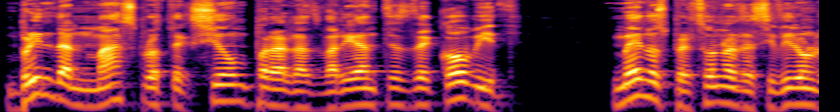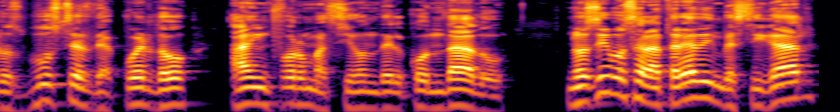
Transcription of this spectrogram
brindan más protección para las variantes de COVID. Menos personas recibieron los boosters de acuerdo a información del condado. Nos dimos a la tarea de investigar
